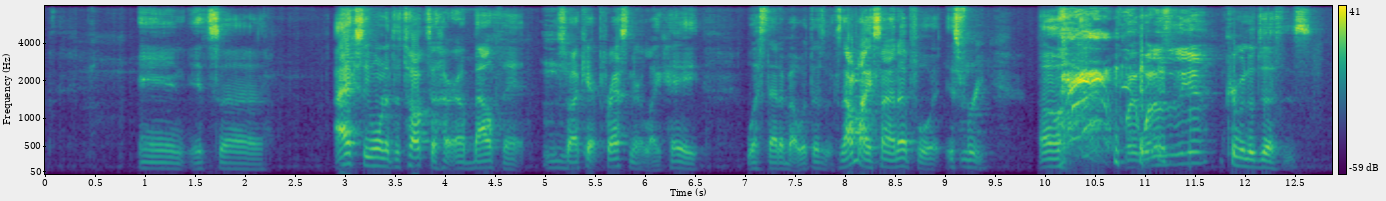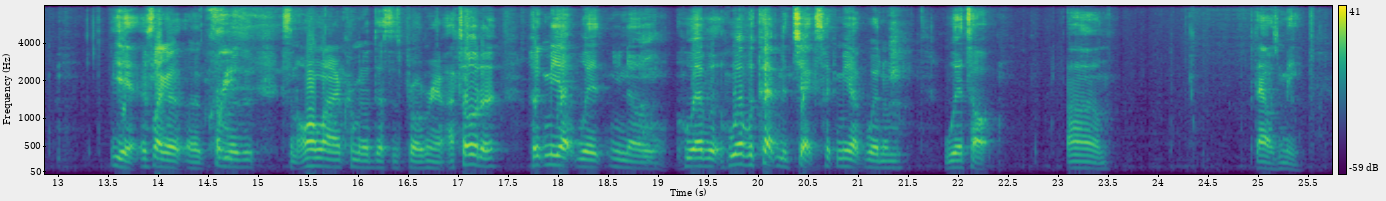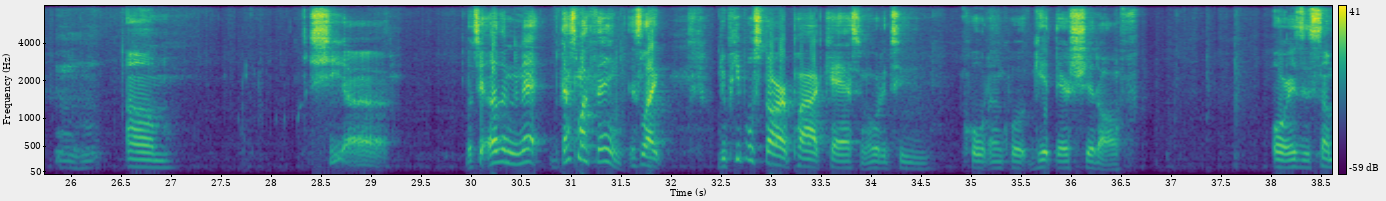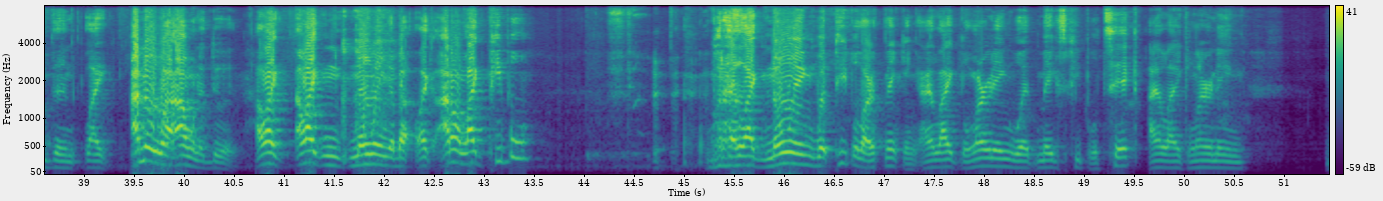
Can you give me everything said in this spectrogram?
and it's. Uh, I actually wanted to talk to her about that, so I kept pressing her like, "Hey, what's that about? What does it?" Because I might sign up for it. It's free. Wait, what is it again? criminal justice. Yeah, it's like a, a criminal. It's an online criminal justice program. I told her hook me up with you know whoever whoever cutting the checks. Hook me up with them. We'll talk. Um, that was me. Um, she uh, but yeah, other than that, that's my thing. It's like, do people start podcasts in order to quote unquote get their shit off? or is it something like I know why I want to do it. I like I like knowing about like I don't like people, but I like knowing what people are thinking. I like learning what makes people tick. I like learning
